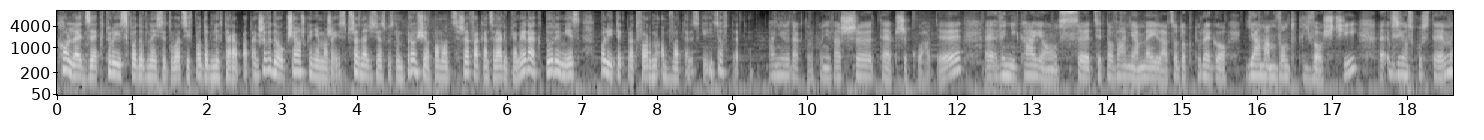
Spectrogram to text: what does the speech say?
koledze, który jest w podobnej sytuacji, w podobnych tarapatach, że wydał książkę, nie może jej sprzedać, w związku z tym prosi o pomoc szefa kancelarii premiera, którym jest polityk Platformy Obywatelskiej. I co wtedy? Pani redaktor, ponieważ e, te przykłady e, wynikają z cytowania maila, co do którego ja mam wątpliwości, e, w związku z tym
